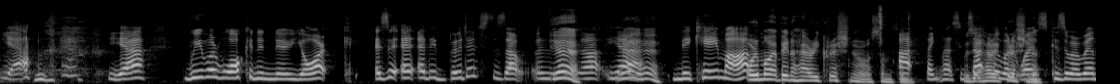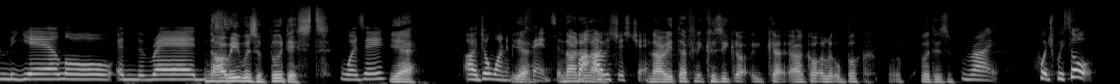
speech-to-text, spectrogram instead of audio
Yeah. yeah. We were walking in New York. Is it are they Buddhist? Is that is Yeah. that- Yeah, yeah. yeah. They came up. or it might have been a Hare Krishna or something. I think that's it exactly Hare what it was because they were wearing the yellow and the red. no, he was a Buddhist. was he? Yeah. I don't want to be Yeah. offensive, no, no, but no. I was just checking. No, he definitely, because he got, he got, I got a little book of Buddhism. Right. Which we thought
